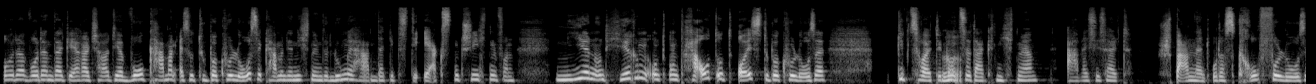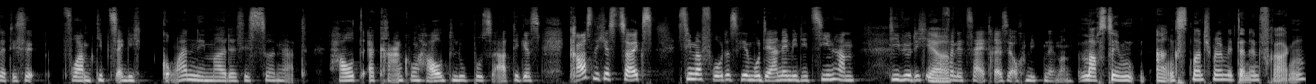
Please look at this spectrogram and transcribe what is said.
Oder wo dann der Gerald schaut, ja, wo kann man, also Tuberkulose kann man ja nicht nur in der Lunge haben, da gibt's die ärgsten Geschichten von Nieren und Hirn und, und Haut- und Eustuberkulose. Gibt's heute Gott sei Dank nicht mehr. Aber es ist halt spannend. Oder Skrofolose, diese Form gibt's eigentlich gar nicht mehr. Das ist so eine Art Hauterkrankung, Hautlupusartiges, grausliches Zeugs. Sind wir froh, dass wir moderne Medizin haben. Die würde ich ja. auf eine Zeitreise auch mitnehmen. Machst du ihm Angst manchmal mit deinen Fragen?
